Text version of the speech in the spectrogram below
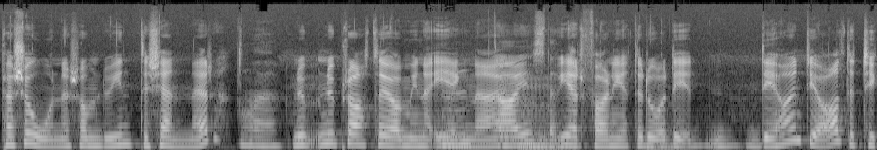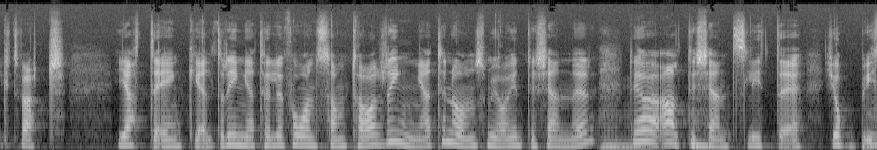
personer som du inte känner. Nu, nu pratar jag om mina egna Ja, just det. erfarenheter. Då. Det, det har inte jag alltid tyckt varit jätteenkelt. Ringa telefonsamtal, ringa till någon som jag inte känner. Det har alltid känts lite jobbigt.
